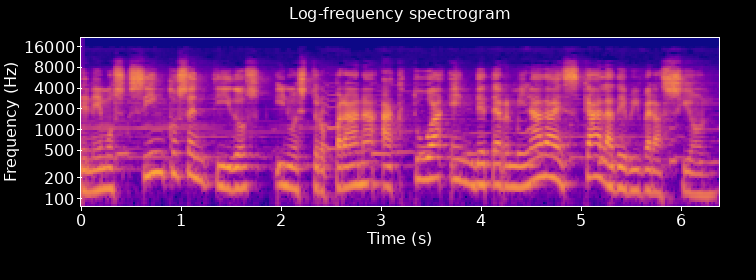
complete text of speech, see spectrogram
Tenemos cinco sentidos y nuestro prana actúa en determinada escala de vibración.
